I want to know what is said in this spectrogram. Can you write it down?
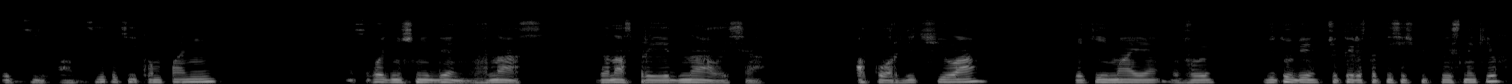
по цій акції, по цій компанії. На сьогоднішній день в нас до нас приєдналися Accordic.ua, який має в Ютубі 400 тисяч підписників,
